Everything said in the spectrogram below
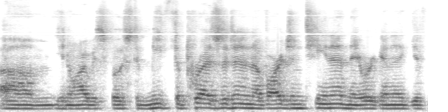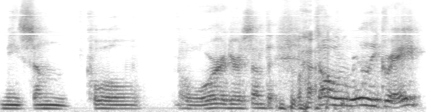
Um, you know, I was supposed to meet the president of Argentina, and they were going to give me some cool award or something. It's all really great.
